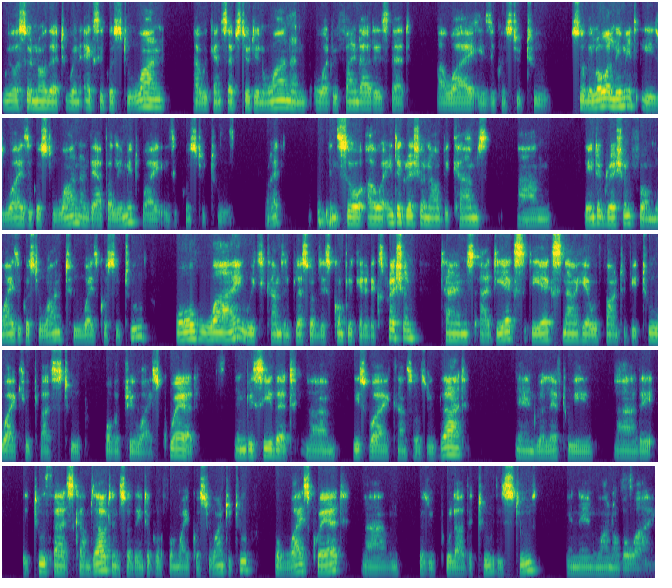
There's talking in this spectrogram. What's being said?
we also know that when x equals to 1, uh, we can substitute in 1, and what we find out is that uh, y is equals to 2. So the lower limit is y is equals to 1, and the upper limit y is equals to 2, right? And so our integration now becomes um, the integration from y is equals to 1 to y is equals to 2 of y, which comes in place of this complicated expression, times uh, dx. dx now here we found to be 2y cubed plus 2 over 3y squared. And we see that um, this y cancels with that, and we're left with uh, the, the 2 thirds comes out, and so the integral from y equals to 1 to 2 of y squared, um, because we pull out the 2, these 2's, and then 1 over y.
